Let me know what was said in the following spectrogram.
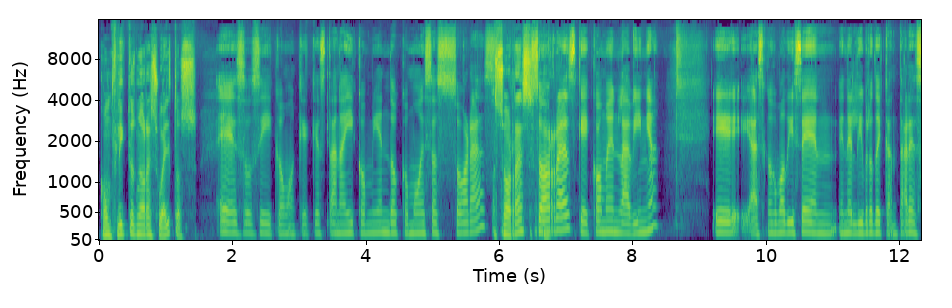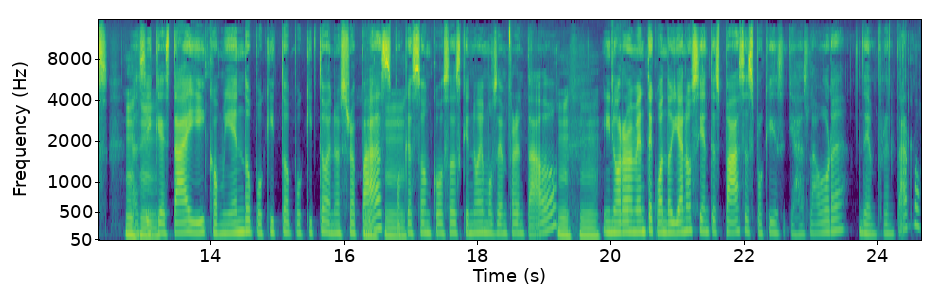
Conflictos no resueltos. Eso sí, como que, que, están ahí comiendo como esas zorras. Zorras. Zorras que comen la viña eh, como dice en, el libro de Cantares. Así que está ahí comiendo poquito a poquito a nuestra paz, porque son cosas que no hemos enfrentado. Y normalmente cuando ya no sientes paz es porque ya es la hora de enfrentarlo.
